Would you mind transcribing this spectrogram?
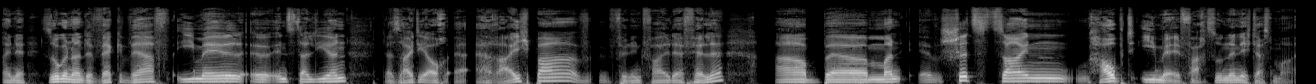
eine sogenannte Wegwerf-E-Mail äh, installieren. Da seid ihr auch er erreichbar für den Fall der Fälle aber man äh, schützt sein Haupt-E-Mail-Fach, so nenne ich das mal.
